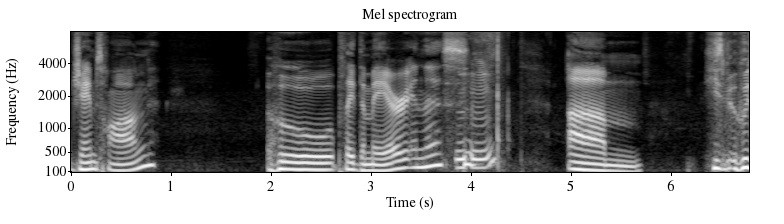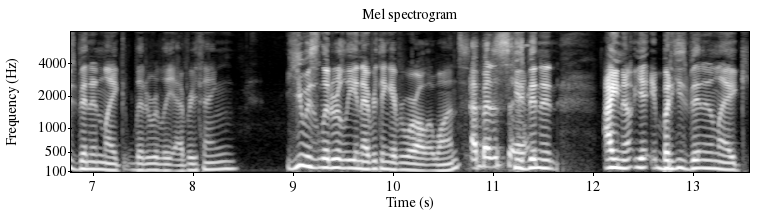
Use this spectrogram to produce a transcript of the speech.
James Hong, who played the mayor in this, Mhm. um, he's who's been in like literally everything. He was literally in everything, everywhere, all at once. I better say He's been in, I know, yeah, but he's been in like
